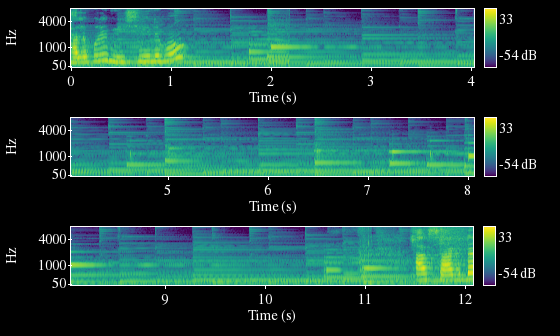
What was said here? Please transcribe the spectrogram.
ভালো করে মিশিয়ে নেব। আর শাকটা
